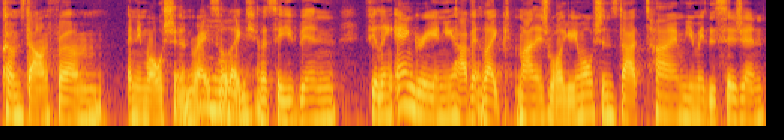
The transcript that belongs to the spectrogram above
comes down from an emotion right? So like let's say you've been feeling angry and you haven't like managed well your emotions that time you made a decision.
